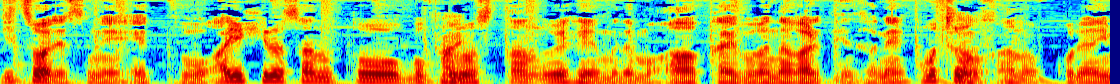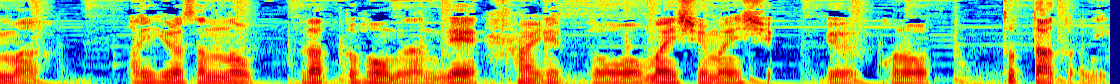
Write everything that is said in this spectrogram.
実はですね、えっと、あゆひろさんと僕のスタンド FM でもアーカイブが流れてるんですよね。もちろん、ねあの、これは今、あゆひろさんのプラットフォームなんで、はえっと、毎週毎週、この、撮った後に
